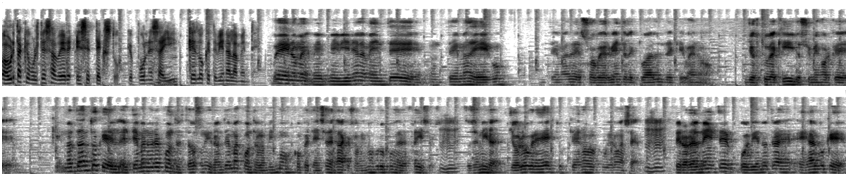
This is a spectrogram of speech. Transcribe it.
Ahorita que voltees a ver ese texto que pones ahí, ¿qué es lo que te viene a la mente? Bueno, me, me viene a la mente un tema de ego, un tema de soberbia intelectual, de que, bueno, yo estuve aquí, yo soy mejor que, no tanto que el, tema no era contra Estados Unidos, era un tema contra los mismos competencias de hackers, los mismos grupos de defacers. Entonces, mira, yo logré esto, ustedes no lo pudieron hacer. Pero realmente, volviendo atrás, es algo que,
